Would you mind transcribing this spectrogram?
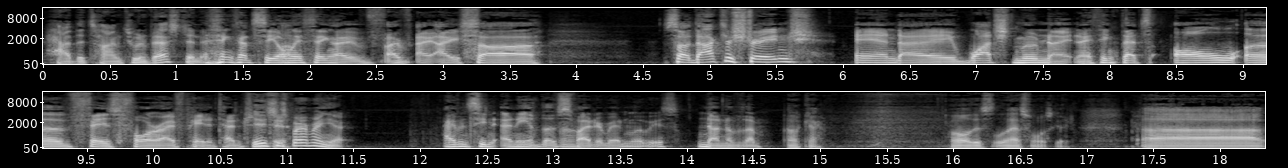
had the time to invest in it. I think that's the only thing I've, I've I, I saw saw Doctor Strange and I watched Moon Knight, and I think that's all of Phase Four I've paid attention Didn't see. Spider Man yet? I haven't seen any of those Spider-Man movies. None of them. Okay. Well, this last one was good. Uh,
